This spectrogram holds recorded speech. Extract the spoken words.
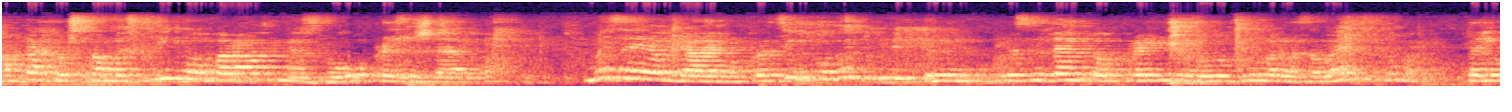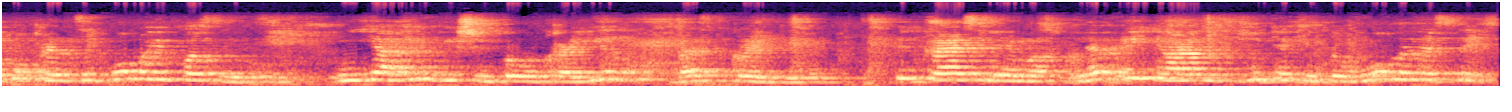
а також самостійно обиратиме свого президента. Ми заявляємо про цілковиту підтримку президента України Володимира Зеленського та його принципової позиції ніяких рішень про Україну без України. Підкреслюємо неприйнятність будь-яких домовленостей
